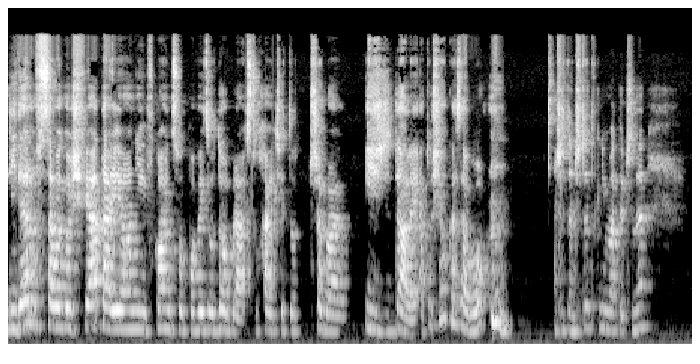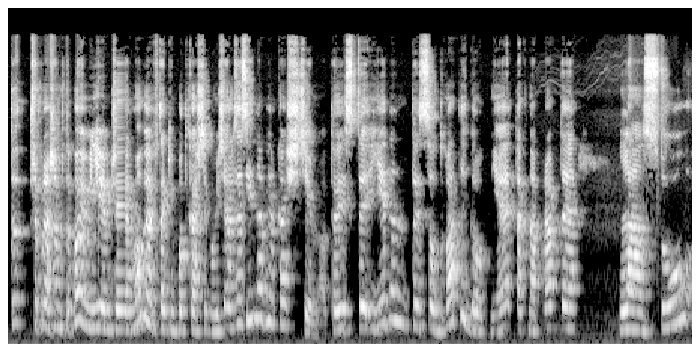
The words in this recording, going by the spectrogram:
liderów z całego świata i oni w końcu powiedzą: Dobra, słuchajcie, to trzeba iść dalej. A tu się okazało, że ten szczyt klimatyczny, to przepraszam, że to powiem i nie wiem, czy ja mogę w takim podcaście powiedzieć, ale to jest jedna wielka ściema. To jest jeden, to są dwa tygodnie tak naprawdę lansu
